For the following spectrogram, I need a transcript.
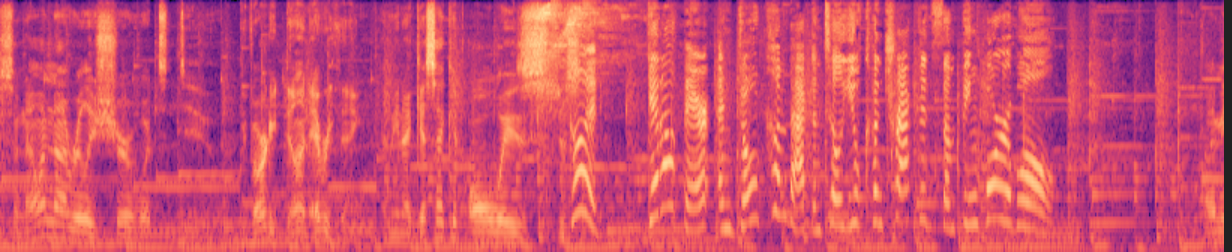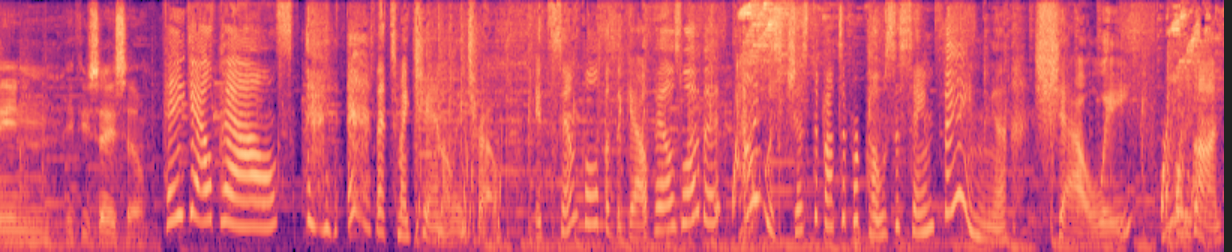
So now I'm not really sure what to do. We've already done everything. I mean, I guess I could always just... Good! Get out there and don't come back until you've contracted something horrible! I mean, if you say so. Hey, gal pals! That's my channel intro. It's simple, but the gal pals love it. I was just about to propose the same thing. Shall we? Hold on.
